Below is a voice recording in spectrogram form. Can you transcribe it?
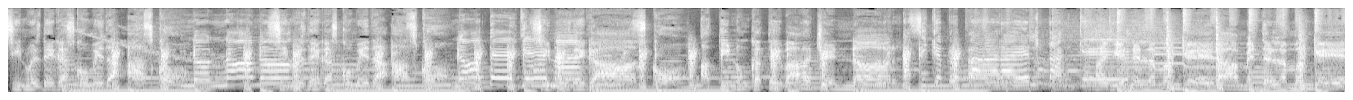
Si no es de Gasco me da asco. No, no, no. Si no es de Gasco me da asco. No te llena. Si no es de Gasco, a ti nunca te va a llenar. Así que prepara el tanque. Ahí viene la manguera, mete la manguera.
